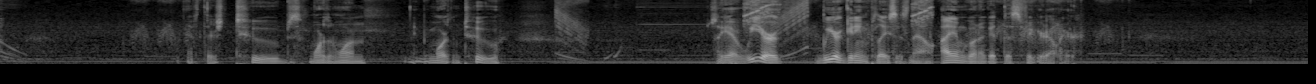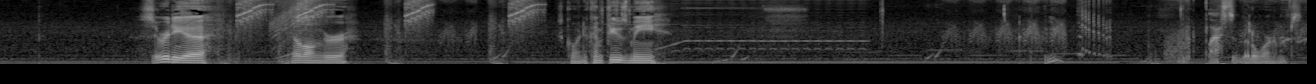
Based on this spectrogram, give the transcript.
If there's tubes, more than one, maybe more than two. So yeah, we are we are getting places now. I am going to get this figured out here. Zaridia no longer is going to confuse me. Blasted little worms.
